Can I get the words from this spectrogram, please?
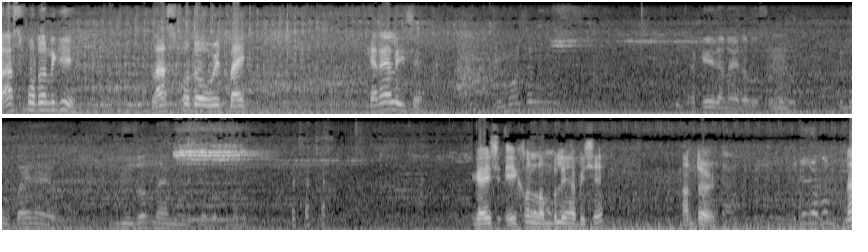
লাষ্ট ফটো নেকি? লাষ্ট ফটো উইথ বাইক কেনেকৈ লাগিছে? থাকেই জানা এটা বস্তু। কিন্তু উপায় নাই আৰু। নিউজত নাই মোৰ এতিয়া বৰ্তমান। গাইছ এইখন ল'ম বুলি ভাবিছে। হাণ্টাৰ না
